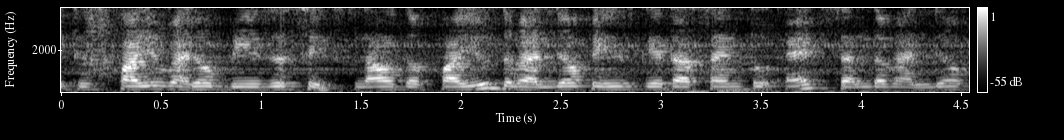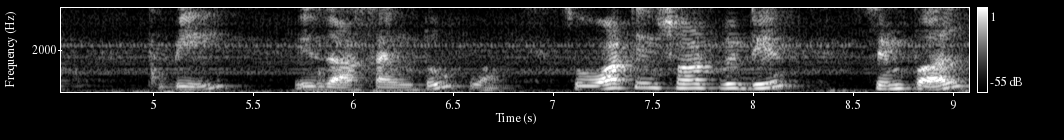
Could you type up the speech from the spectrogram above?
It is 5 value of b is a 6 now the 5 the value of a is get assigned to x and the value of b is assigned to y so what in short we did? Simple.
